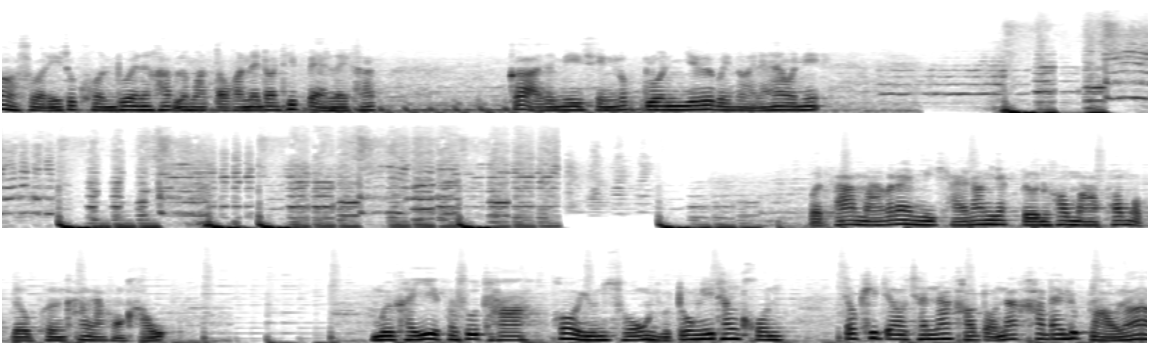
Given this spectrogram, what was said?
ก็สวัสดีทุกคนด้วยนะครับ เรามาต่อกันในดอนที่ 8 เลยครับ ก็อาจจะมีเสียงรบกวนเยอะไปหน่อยนะฮะวันนี้ เปิดภาพมาก็ได้มีชายร่างยักษ์เดินเข้ามาพร้อมกับเปลวเพลิงข้างหลังของเขา มือขยี้พระสุธาพ่อยุนโฉงอยู่ตรงนี้ทั้งคน เจ้าคิดจะเอาชนะเขาต่อหน้าข้าได้หรือเปล่าล่ะ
